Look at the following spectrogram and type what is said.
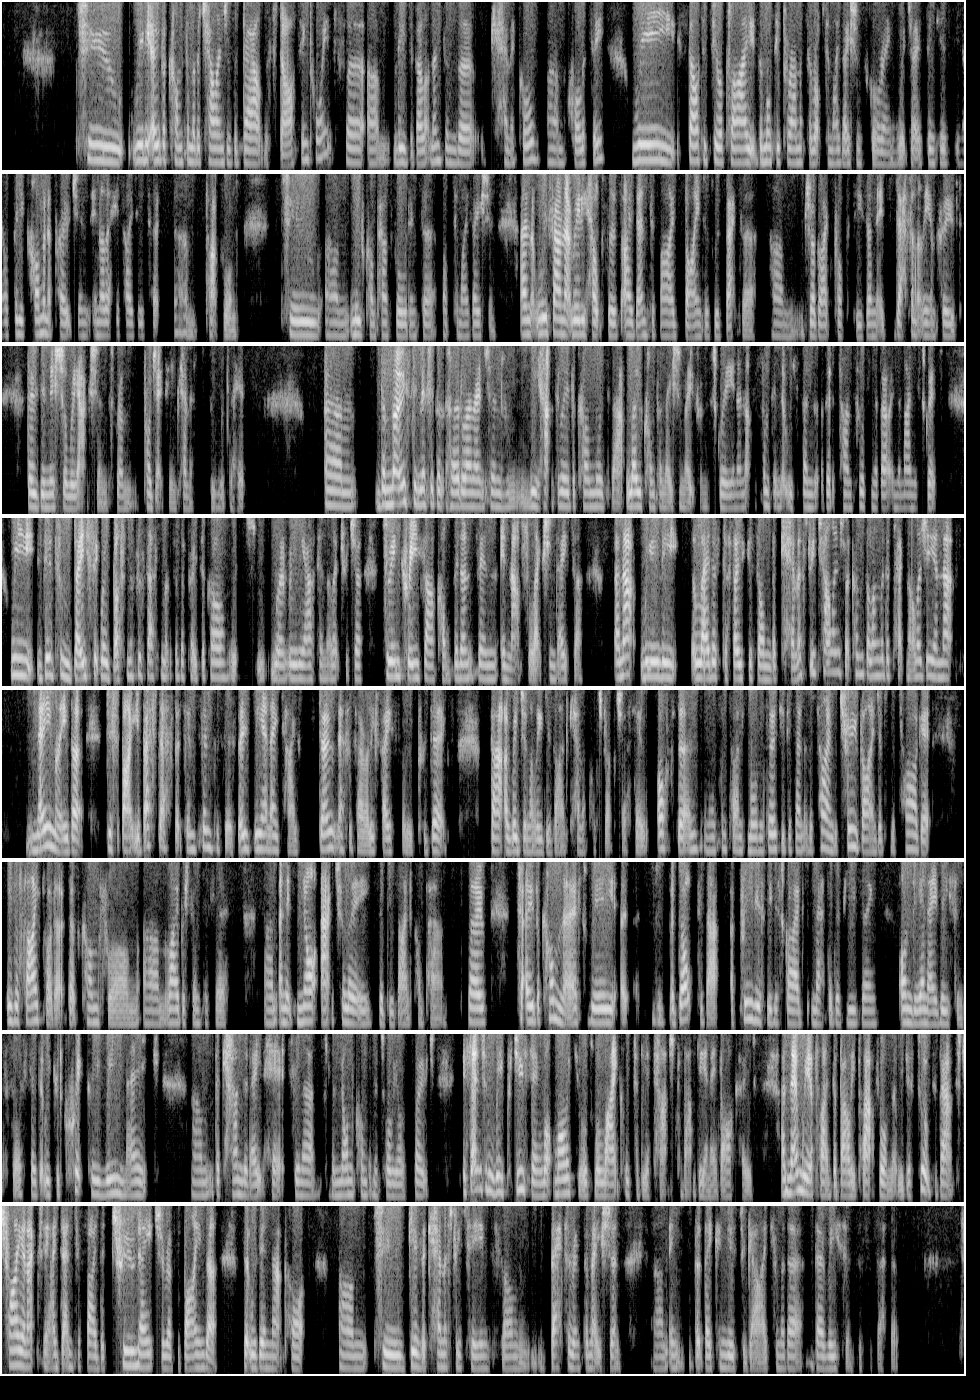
To really overcome some of the challenges about the starting points for um, lead development and the chemical um, quality, we started to apply the multi-parameter optimization scoring, which I think is you know a pretty common approach in, in other hit ID um, platforms to um, move compounds forward into optimization. And we found that really helps us identify binders with better um, drug-like properties, and it's definitely improved those initial reactions from project team chemists would the hits. The most significant hurdle I mentioned we had to overcome was that low confirmation rate from the screen, and that's something that we spend a bit of time talking about in the manuscript. We did some basic robustness assessments of the protocol, which weren't really out in the literature, to increase our confidence in, in that selection data. And that really led us to focus on the chemistry challenge that comes along with the technology, and that namely that despite your best efforts in synthesis, those DNA tags don't necessarily faithfully predict that originally designed chemical structure. So often, you know, sometimes more than 30% of the time, the true binder to the target is a side product that's come from um, library synthesis, um, and it's not actually the designed compound. So to overcome this, we uh, adopted that a previously described method of using on DNA resynthesis so that we could quickly remake um, the candidate hits in a sort of non-combinatorial approach, essentially reproducing what molecules were likely to be attached to that DNA barcode. And then we applied the Bally platform that we just talked about to try and actually identify the true nature of the binder that was in that pot um, to give the chemistry team some better information um, in, that they can use to guide some of their, their resynthesis efforts.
